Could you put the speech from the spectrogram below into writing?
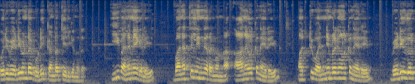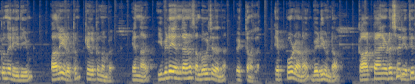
ഒരു വെടിയുണ്ട കൂടി കണ്ടെത്തിയിരിക്കുന്നത്. ഈ വനമേഖലയിൽ വനത്തിൽ നിന്നിറങ്ങുന്ന ആനകൾക്ക് നേരെയും മറ്റു വന്യമൃഗങ്ങൾക്ക് നേരെയും വെടിയുതിർക്കുന്ന രീതിയും പലയിടത്തും കേൾക്കുന്നുണ്ട്. എന്നാൽ ഇവിടെ എന്താണ് സംഭവിച്ചതെന്ന് വ്യക്തമല്ല. എപ്പോഴാണ് വെടിയുണ്ട കാട്ടാനയുടെ ശരീരത്തിൽ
